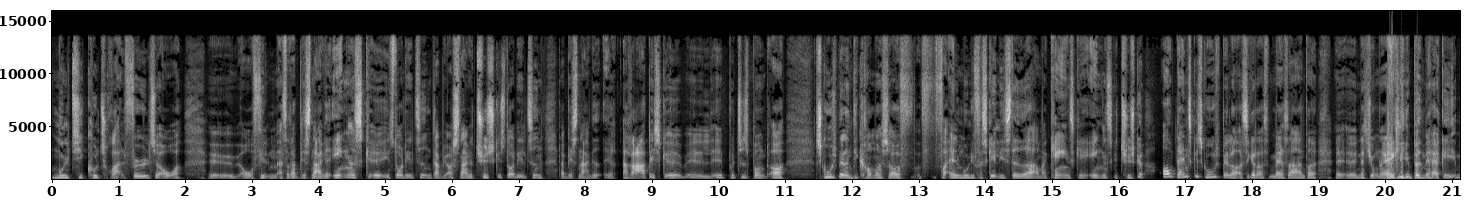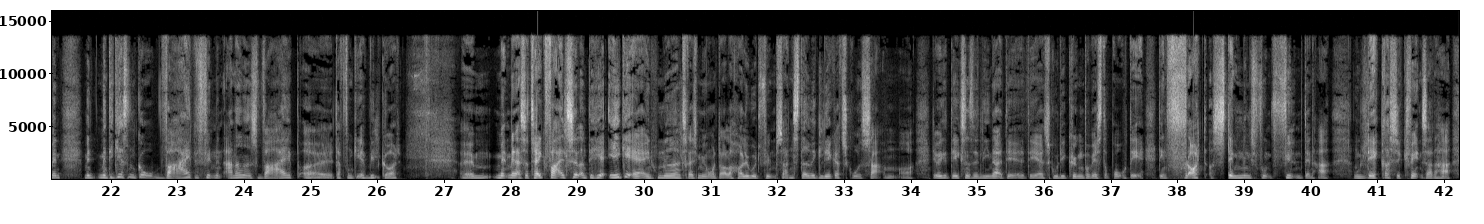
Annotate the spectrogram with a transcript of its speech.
multikulturel følelse over, øh, over filmen. Altså der bliver snakket engelsk øh, en stor del af tiden, der bliver også snakket tysk en stor del af tiden, der bliver snakket øh, arabisk øh, øh, på et tidspunkt, og skuespillerne de kommer så fra alle mulige forskellige steder, amerikanske, engelske, tyske og danske skuespillere, og sikkert også masser af andre øh, øh nationer, jeg ikke lige bemærke i, men, men, men det giver sådan en god vibe, filmen, en anderledes vibe, og, øh, der fungerer vildt godt. Øhm, men, men altså, tag ikke fejl, selvom det her ikke er en 150 millioner dollar Hollywood-film, så er den stadigvæk lækkert skruet sammen, og det er jo ikke, det er ikke sådan, at det ligner, at det, det er skudt i køkken på Vesterbro. Det, det er en flot og stemningsfuld film. Den har nogle lækre sekvenser, den har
